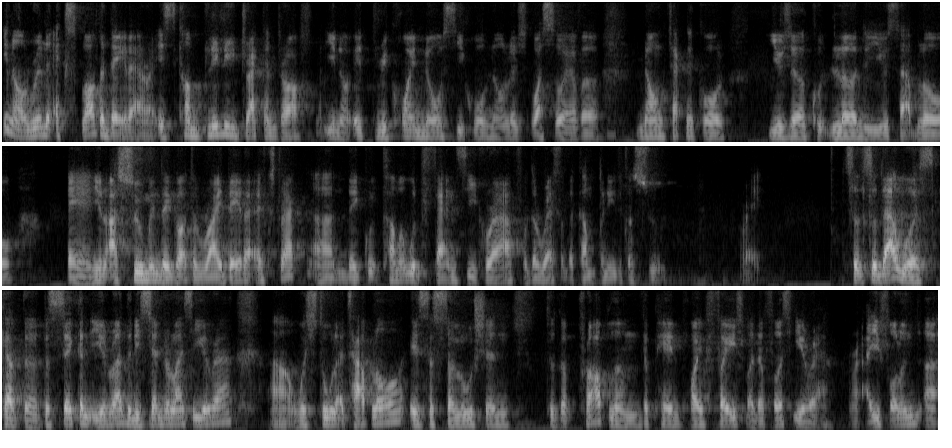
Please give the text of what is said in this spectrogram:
you know really explore the data. Right it's completely drag and drop. You know it requires no sql knowledge whatsoever. Non-technical user could learn to use tableau. And you know assuming they got the right data extract uh, they could come up with fancy graph for the rest of the company to consume right? So, so that was kind of the, the second era, the decentralized era, uh, which tool like Tableau. Is a solution to the problem, the pain point faced by the first era. Right? Are you following? Uh,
